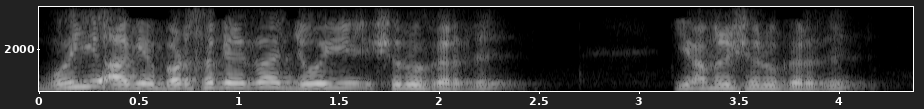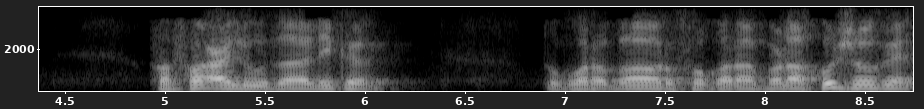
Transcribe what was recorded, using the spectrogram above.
وہی آگے بڑھ سکے گا جو یہ شروع کر دے، یہ عمل شروع کر دے۔ ففا ذالک تو غربا اور فقرا بڑا خوش ہو گئے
